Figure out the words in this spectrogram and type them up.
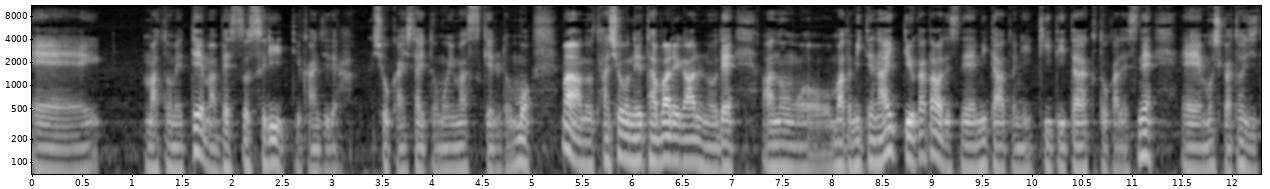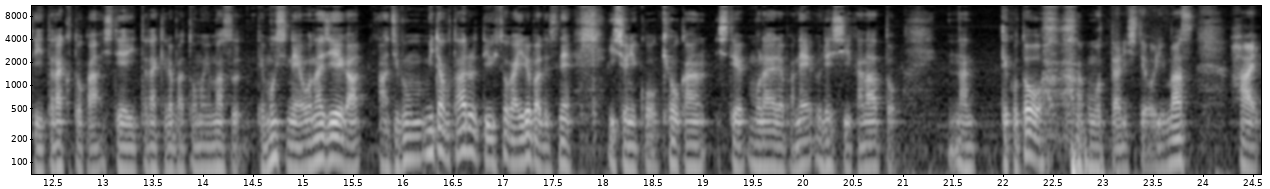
えー、まとめて、まあベスト3っていう感じで紹介したいと思いますけれども、まああの多少ネタバレがあるので、あの、まだ見てないっていう方はですね、見た後に聞いていただくとかですね、えー、もしくは閉じていただくとかしていただければと思います。で、もしね、同じ映画、あ、自分見たことあるっていう人がいればですね、一緒にこう共感してもらえればね、嬉しいかなと、なんてことを 思ったりしております。はい。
